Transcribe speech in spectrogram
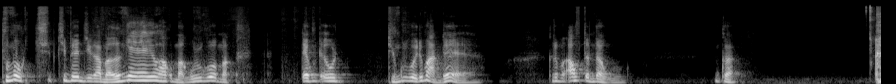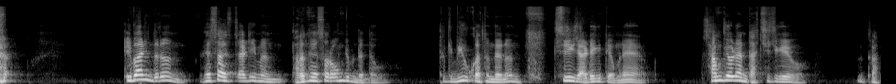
두목 침팬지가 막 응애요 하고 막 울고 막 떼굴떼굴 뒹굴고 이러면 안 돼. 그러면 아웃된다고. 그러니까 일반인들은 회사에서 잘리면 다른 회사로 옮기면 된다고. 특히 미국 같은 데는 취직이 잘 되기 때문에 3개월 내는 다 취직해요. 그러니까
